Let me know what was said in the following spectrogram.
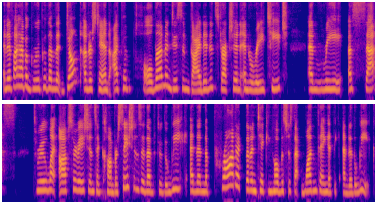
And if I have a group of them that don't understand, I can pull them and do some guided instruction and reteach and reassess through my observations and conversations of them through the week. And then the product that I'm taking home is just that one thing at the end of the week.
